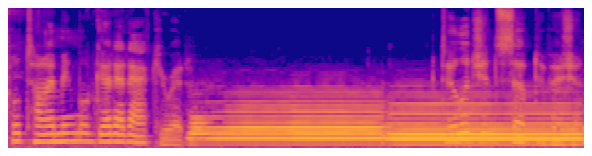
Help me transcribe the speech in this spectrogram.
Careful timing will get it accurate. Diligent subdivision.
